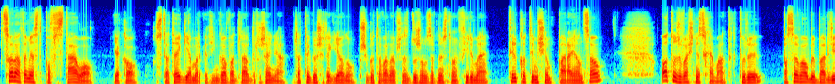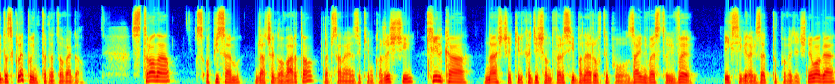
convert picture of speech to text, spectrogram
Co natomiast powstało jako strategia marketingowa dla wdrożenia dla tegoż regionu, przygotowana przez dużą zewnętrzną firmę, tylko tym się parającą? Otóż właśnie schemat, który pasowałby bardziej do sklepu internetowego. Strona z opisem dlaczego warto, napisana językiem korzyści, kilkanaście, kilkadziesiąt wersji banerów typu zainwestuj w XYZ, tu powiedzieć nie mogę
